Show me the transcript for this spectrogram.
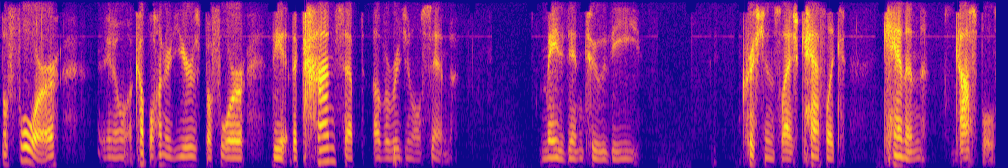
before, you know, a couple hundred years before the the concept of original sin made it into the Christian slash Catholic canon gospels.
